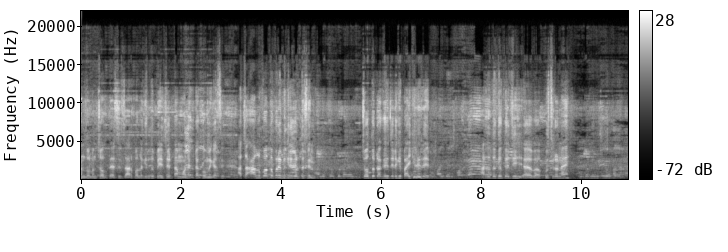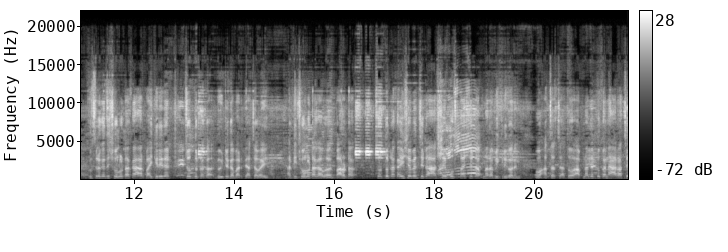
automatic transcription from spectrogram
আন্দোলন চলতে আছে, যার ফলে কিন্তু পেজের দাম অনেকটা কমে গেছে। আচ্ছা আলু কত করে বিক্রি করতেছেন? চোদ্দ টাকা যেটা কি পাইকারি রেট? আর যদি কেউ কেজি খুচরো নেয়? খুচরো কেজি ষোলো টাকা আর পাইকারি রেট চোদ্দ টাকা, দুই টাকা বাড়তে। আচ্ছা ভাই, আর কি ষোলো টাকা বারো টাকা, চোদ্দ টাকা হিসেবে যেটা আসে বস্তায়, সেটা আপনারা বিক্রি করেন। ও আচ্ছা আচ্ছা তো আপনাদের দোকানে আর আছে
